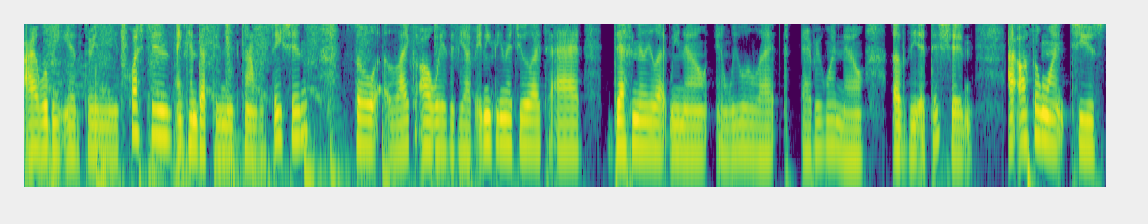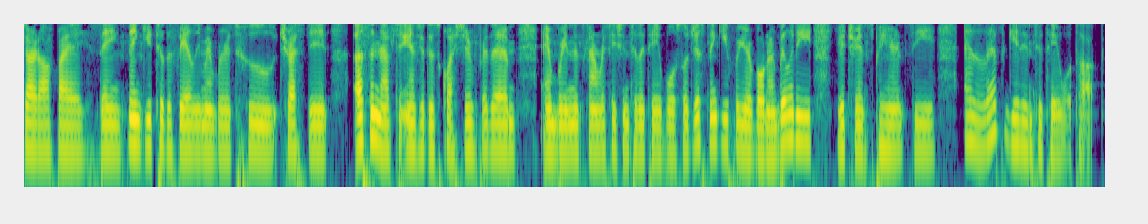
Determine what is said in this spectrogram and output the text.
I will be answering these questions and conducting these conversations. So like always, if you have anything that you would like to add, definitely let me know and we will let everyone know of the addition. I also want to start off by saying thank you to the family members who trusted us enough to answer this question for them and bring this conversation to the table. So just thank you for your vulnerability, your transparency, and let's get into table talk.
